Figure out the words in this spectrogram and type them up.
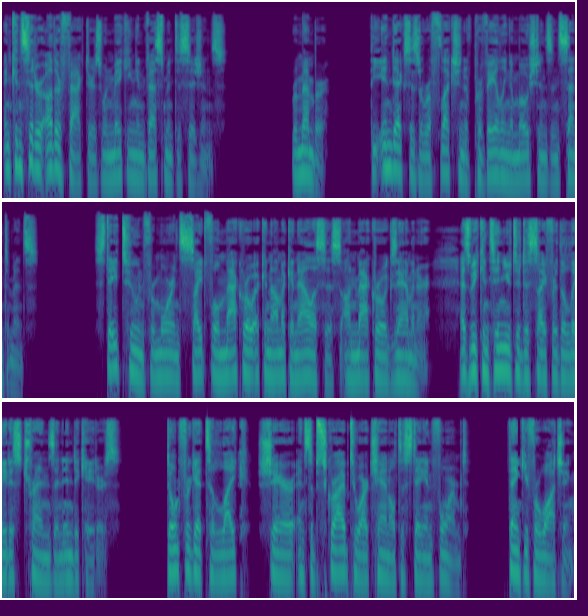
and consider other factors when making investment decisions. Remember, the index is a reflection of prevailing emotions and sentiments, Stay tuned for more insightful macroeconomic analysis on Macro Examiner as we continue to decipher the latest trends and indicators. Don't forget to like, share, and subscribe to our channel to stay informed. Thank you for watching.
